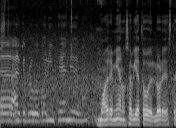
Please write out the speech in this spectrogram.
eh, al que provocó el incendio y demás. Madre mía, no sabía todo el lore este.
